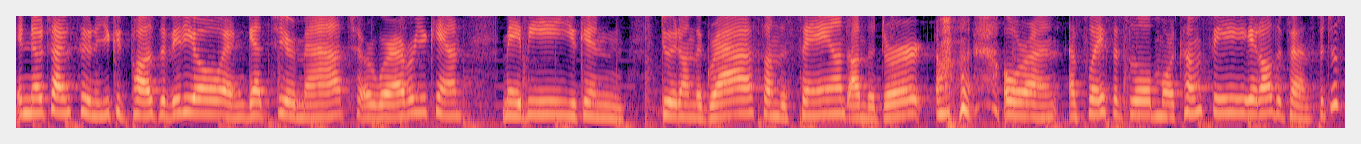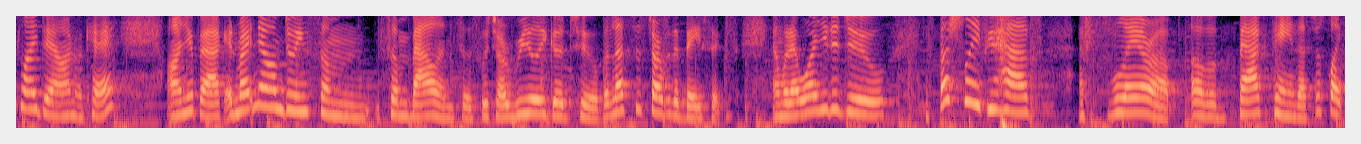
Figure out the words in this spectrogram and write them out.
In no time soon. You could pause the video and get to your mat or wherever you can Maybe you can do it on the grass, on the sand, on the dirt, or on a place that's a little more comfy. It all depends. But just lie down, okay, on your back. And right now I'm doing some some balances, which are really good too. But let's just start with the basics. And what I want you to do, especially if you have a flare up of a back pain that's just like,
